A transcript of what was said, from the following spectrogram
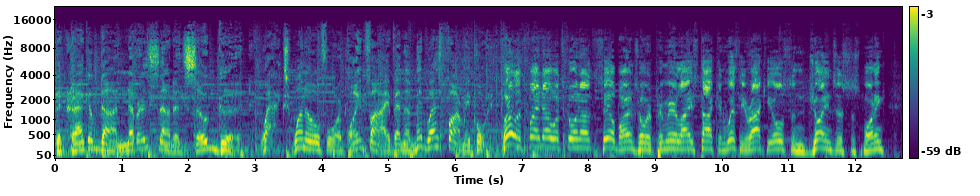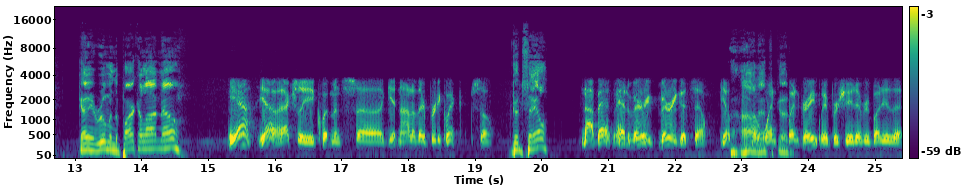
The crack of dawn never sounded so good. Wax 104.5 and the Midwest Farm Report. Well, let's find out what's going on at the sale barns over at Premier Livestock and Withee. Rocky Olson joins us this morning. Got any room in the parking lot now? Yeah, yeah. Actually, equipment's uh, getting out of there pretty quick. So good sale. Not bad. We had a very, very good sale. Yep. Oh, so that's went good. went great. We appreciate everybody that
